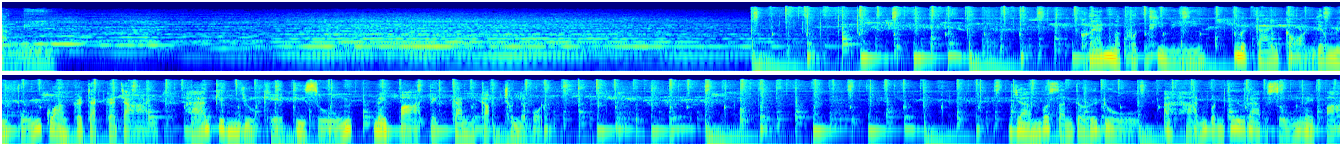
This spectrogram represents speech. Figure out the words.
ดังนี้แคว้นมคตที่นี้เมื่อการก่อนยังมีฝูงกวางกระจัดกระจาย หากินอยู่เขตที่สูงในป่าติดกันกับชนบท ยามวสันตฤดู อาหารบนที่ราบสูงในป่า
